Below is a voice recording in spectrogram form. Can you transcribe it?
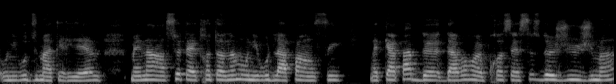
au niveau du matériel. Maintenant, ensuite, être autonome au niveau de la pensée, être capable d'avoir un processus de jugement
